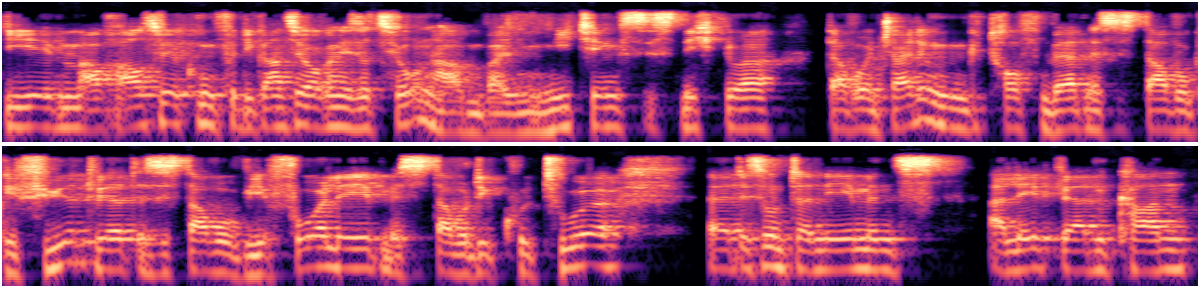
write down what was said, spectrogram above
die eben auch Auswirkungen für die ganze Organisation haben, weil Meetings ist nicht nur da, wo Entscheidungen getroffen werden, es ist da, wo geführt wird, es ist da, wo wir vorleben, es ist da, wo die Kultur äh, des Unternehmens erlebt werden kann.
